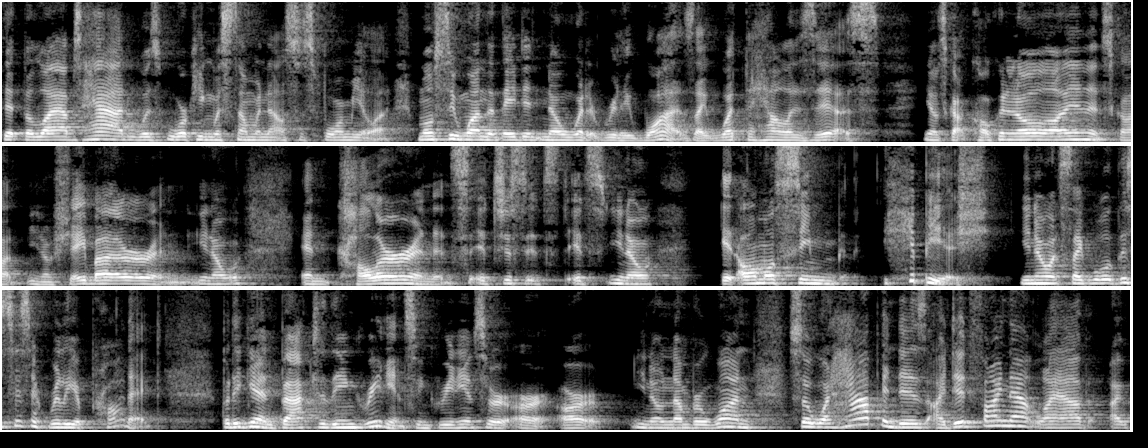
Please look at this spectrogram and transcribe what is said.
that the labs had was working with someone else's formula, mostly one that they didn't know what it really was. Like, what the hell is this? You know, it's got coconut oil in it, it's got, you know, shea butter and, you know, and color. And it's, it's just, it's, it's, you know, it almost seemed hippie-ish. You know, it's like, well, this isn't really a product. But again, back to the ingredients. Ingredients are, are, are you know, number one. So what happened is I did find that lab. I,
